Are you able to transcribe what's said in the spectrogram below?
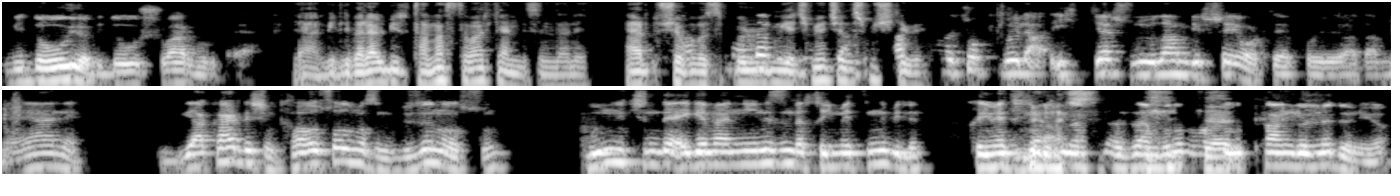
Bir doğuyor, bir doğuş var burada yani. Yani bir liberal bir tanası da var kendisinde hani. Her tuşa basıp bölüm geçmeye çalışmış gibi. Aslında çok böyle ihtiyaç duyulan bir şey ortaya koyuyor adam ya. Yani ya kardeşim kaos olmasın, düzen olsun. Bunun içinde egemenliğinizin de kıymetini bilin. Kıymetini Ya, bilmezsen bunun ya- ortalık kan gölüne dönüyor.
